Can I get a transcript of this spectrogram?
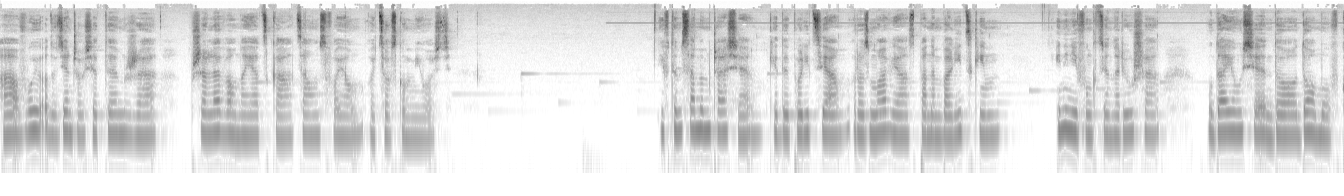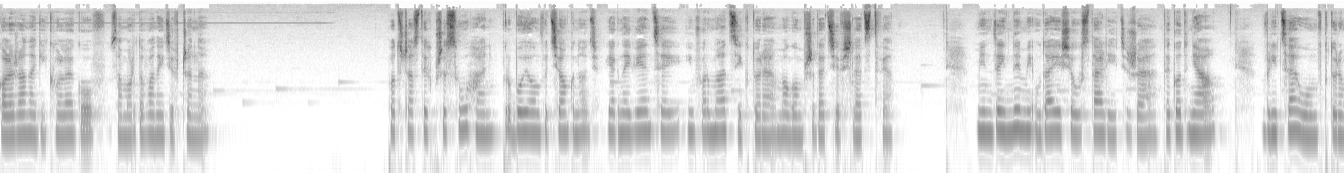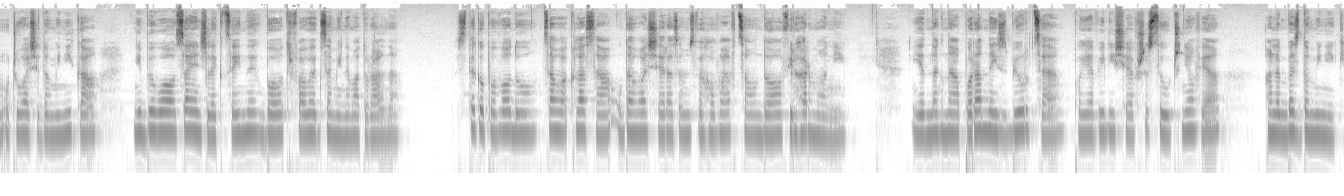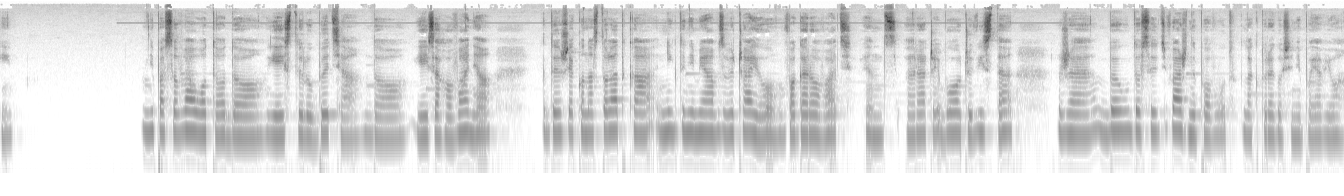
a wuj odwdzięczał się tym, że przelewał na Jacka całą swoją ojcowską miłość. I w tym samym czasie, kiedy policja rozmawia z panem Balickim, inni funkcjonariusze udają się do domów koleżanek i kolegów zamordowanej dziewczyny. Podczas tych przesłuchań próbują wyciągnąć jak najwięcej informacji, które mogą przydać się w śledztwie. Między innymi udaje się ustalić, że tego dnia w liceum, w którym uczyła się Dominika, nie było zajęć lekcyjnych, bo trwały egzaminy maturalne. Z tego powodu cała klasa udała się razem z wychowawcą do filharmonii. Jednak na porannej zbiórce pojawili się wszyscy uczniowie, ale bez Dominiki. Nie pasowało to do jej stylu bycia, do jej zachowania, gdyż jako nastolatka nigdy nie miała w zwyczaju wagarować, więc raczej było oczywiste, że był dosyć ważny powód, dla którego się nie pojawiła.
